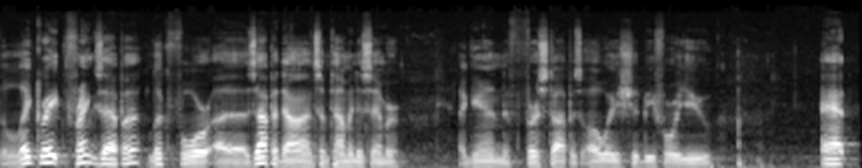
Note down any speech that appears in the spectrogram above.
the late great Frank Zappa. Look for uh, Zappadan sometime in December. Again, the first stop, as always, should be for you at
